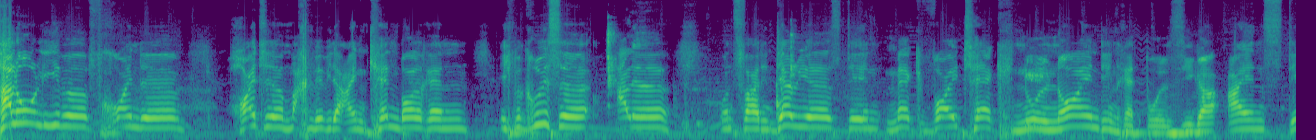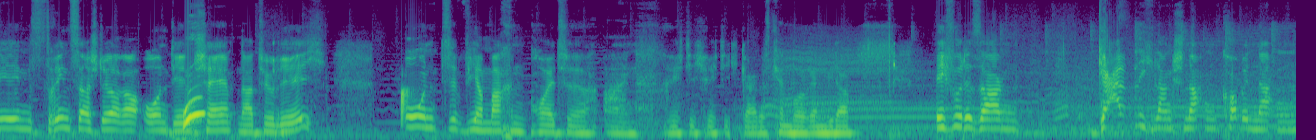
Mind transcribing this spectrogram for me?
Hallo liebe Freunde, heute machen wir wieder ein Cannonball-Rennen. Ich begrüße alle, und zwar den Darius, den Mac Wojtek 09, den Red Bull Sieger 1, den Stringzerstörer und den. Champ natürlich. Und wir machen heute ein richtig, richtig geiles Cannonball-Rennen wieder. Ich würde sagen, gar nicht lang schnacken, komm in Nacken.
